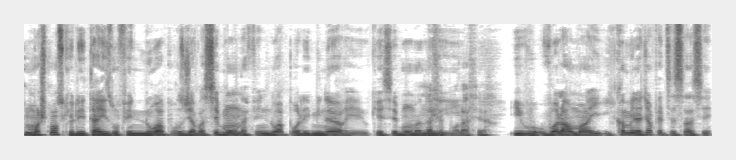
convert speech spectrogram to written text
Moi, je pense que l'État, ils ont fait une loi pour se dire, bah, c'est bon, on a fait une loi pour les mineurs et ok, c'est bon, maintenant. On a fait pour la faire. Et voilà, comme il a dit, en fait, c'est ça, c'est,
